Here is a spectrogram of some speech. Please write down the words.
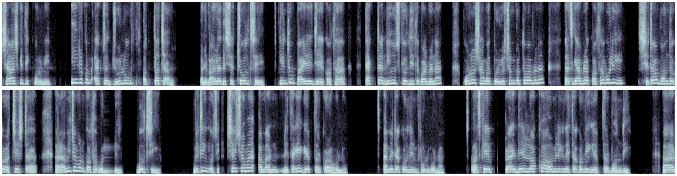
সাংস্কৃতিক কর্মী, এইরকম একটা জুলুম, অত্যাচার। মানে বাংলাদেশে চলছে। কিন্তু বাইরে যে কথা, একটা নিউজ কেউ দিতে পারবে না, কোনো সংবাদ পরিবেশন করতে পারবে না। আজকে আমরা কথা বলি, সেটাও বন্ধ করার চেষ্টা। আর আমি যখন কথা বলি, বলছি মিটিং করছি, সেই সময় আমার নেতাকে গ্রেপ্তার করা হলো। আমি এটা কোনোদিন ভুলবো না। আজকে প্রায় দেড় লক্ষ আওয়ামী লীগ নেতাকর্মী গ্রেপ্তার বন্দি। আর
